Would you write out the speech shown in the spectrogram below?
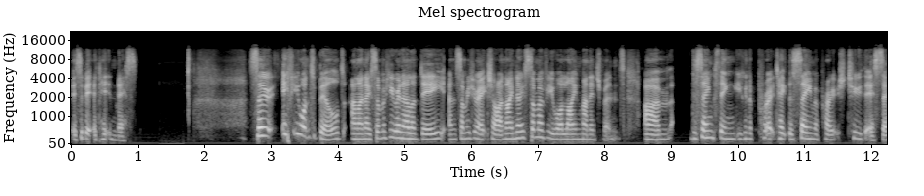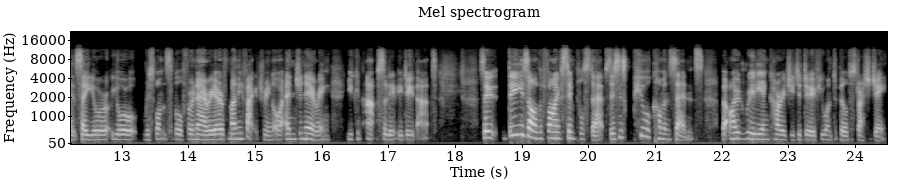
it's a bit of hit and miss. So if you want to build, and I know some of you are in L&D and some of you are HR, and I know some of you are line management, um, the same thing you can take the same approach to this so, say you're you're responsible for an area of manufacturing or engineering you can absolutely do that so these are the five simple steps this is pure common sense but i would really encourage you to do if you want to build a strategy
